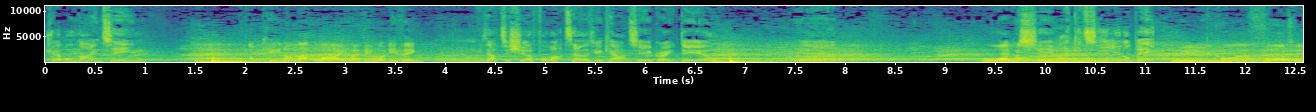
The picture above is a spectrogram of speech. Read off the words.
treble 19. Not keen on that lie, Webby. What do you think? Mm, he's had to shuffle. That tells you he can't see a great deal. Yeah. Let me see. I can see a little bit. Uriquan, 40.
